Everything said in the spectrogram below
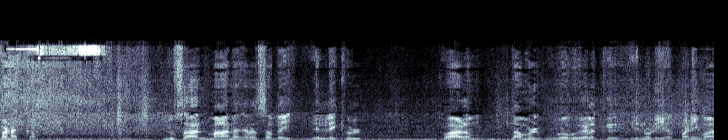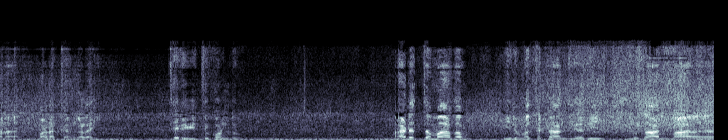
வணக்கம். லுசான் மாநகர சபை எல்லைக்குள் வாழும் தமிழ் உறவுகளுக்கு என்னுடைய பணிவான வணக்கங்களை தெரிவித்துக் கொண்டு அடுத்த மாதம் இருபத்தெட்டாம் தேதி லுசான் மாநகர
